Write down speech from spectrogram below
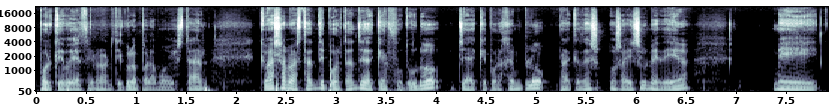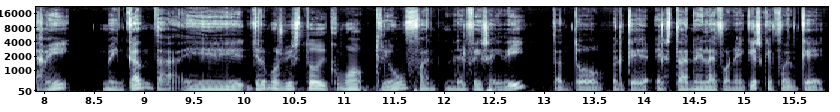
porque voy a hacer un artículo para Movistar que va a ser bastante importante de aquí al futuro, ya que por ejemplo, para que os hagáis una idea, me, a mí me encanta. Eh, ya lo hemos visto y cómo triunfan en el Face ID, tanto el que está en el iPhone X, que fue el que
